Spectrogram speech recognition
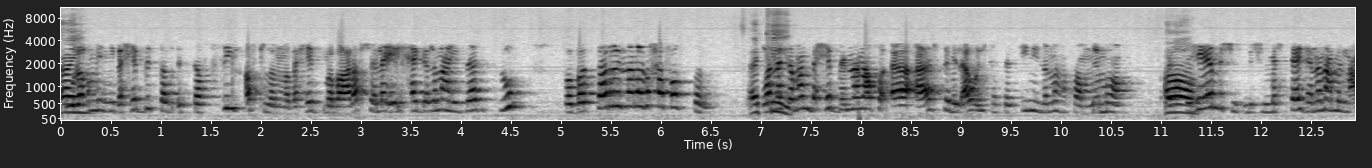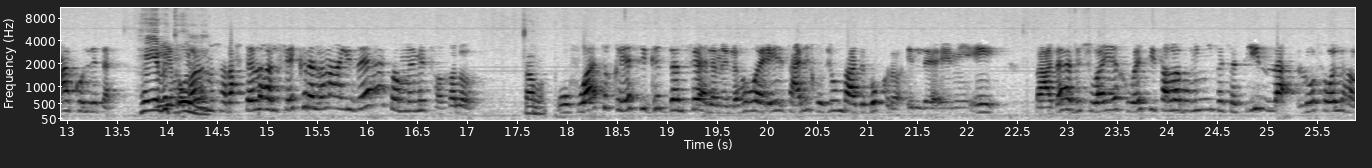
أيوة. ورغم إني بحب التف- التفصيل أصلا ما بحب ما بعرفش ألاقي الحاجة اللي أنا عايزاها في السوق فبضطر إن أنا أروح أفصل. وأنا أكيد كمان بحب إن أنا ارسم الأول الفساتين اللي أنا هصممها. بس آه. هي مش مش محتاجة إن أنا أعمل معاها كل ده. هي مجرد بتقول ما شرحت لها الفكرة اللي أنا عايزاها صممتها خلاص. طبعا. وفي وقت قياسي جدا فعلا اللي هو إيه تعالي خديهم بعد بكرة اللي يعني إيه بعدها بشوية اخواتي طلبوا مني فساتين لا روحوا لها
